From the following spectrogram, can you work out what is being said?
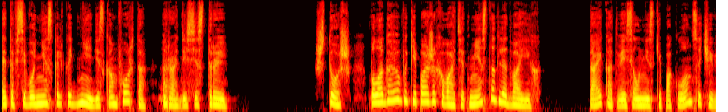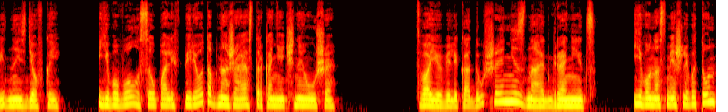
Это всего несколько дней дискомфорта ради сестры. Что ж, полагаю, в экипаже хватит места для двоих. Тайк отвесил низкий поклон с очевидной издевкой. Его волосы упали вперед, обнажая остроконечные уши. «Твое великодушие не знает границ». Его насмешливый тон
